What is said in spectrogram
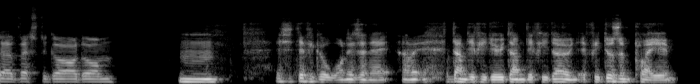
uh, Vestergaard on Mm, it's a difficult one, isn't it? I mean, damned if you do, damned if you don't. If he doesn't play him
